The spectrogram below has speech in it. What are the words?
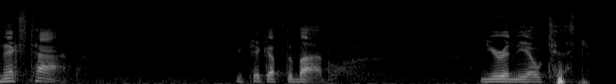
next time you pick up the Bible and you're in the Old Testament,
